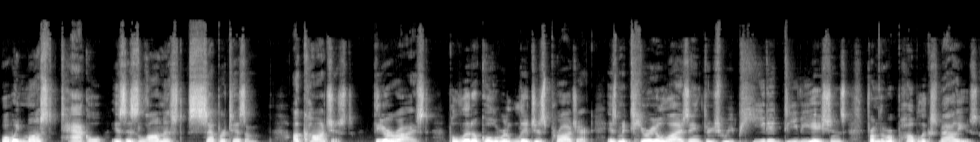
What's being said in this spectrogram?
what we must tackle is Islamist separatism. A conscious, theorized, political religious project is materializing through repeated deviations from the Republic's values,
